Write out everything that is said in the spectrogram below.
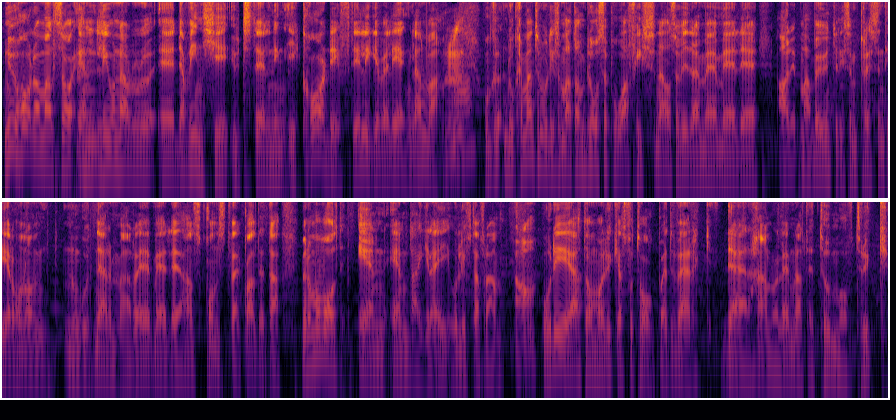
Nu har de alltså en Leonardo eh, da Vinci-utställning i Cardiff. Det ligger väl i England va? Mm. Och då kan man tro liksom att de blåser på affischerna och så vidare med, med eh, ja, det- man behöver ju inte liksom presentera honom något närmare med eh, hans konstverk och allt detta. Men de har valt en enda grej att lyfta fram. Ja. Och det är att de har lyckats få tag på ett verk där han har lämnat ett tumavtryck.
